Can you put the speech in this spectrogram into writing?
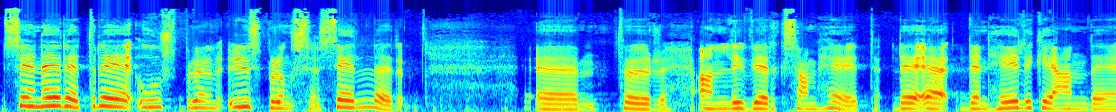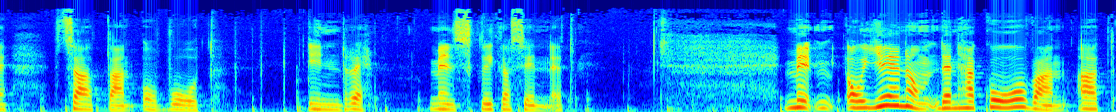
sen är det tre ursprung, ursprungsceller Eh, för andlig verksamhet. Det är den helige Ande, Satan och vårt inre mänskliga sinnet. Och genom den här gåvan att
